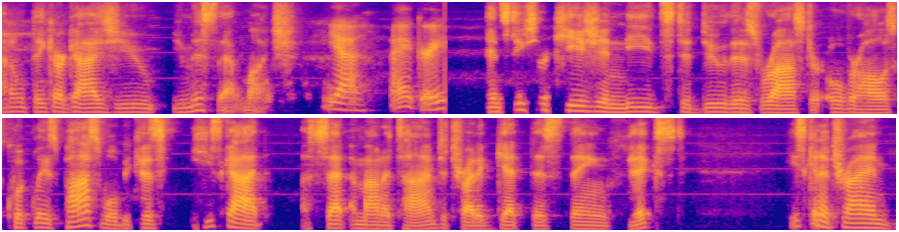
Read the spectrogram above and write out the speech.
I don't think are guys you you miss that much. Yeah, I agree. And Steve Sarkisian needs to do this roster overhaul as quickly as possible because he's got a set amount of time to try to get this thing fixed. He's going to try and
